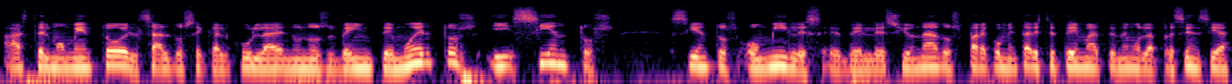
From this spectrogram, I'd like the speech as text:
Hasta el momento el saldo se calcula en unos 20 muertos y cientos cientos o miles eh, de lesionados. Para comentar este tema tenemos la presencia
